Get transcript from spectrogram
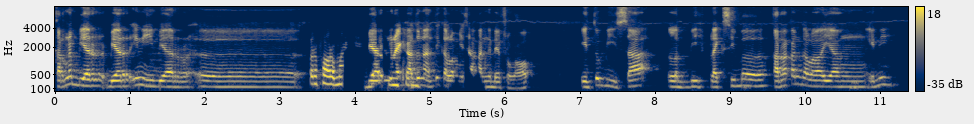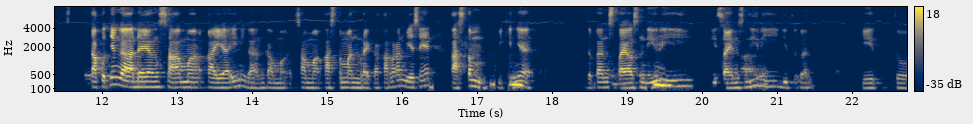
karena biar biar ini biar uh, performa biar mereka tuh nanti kalau misalkan ngedevelop itu bisa lebih fleksibel karena kan kalau yang ini takutnya nggak ada yang sama kayak ini kan sama sama customan mereka. Karena kan biasanya custom bikinnya itu kan style sendiri desain sendiri gitu kan. Gitu.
